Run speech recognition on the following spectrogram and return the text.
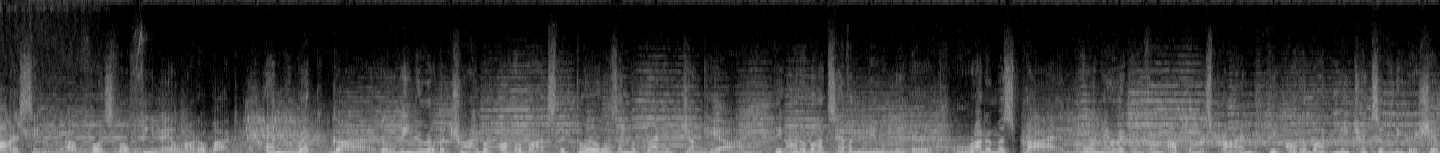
Arcee, a forceful female Autobot, and Wreck-Gar, the leader of a tribe of Autobots that dwells on the planet Junkion. The Autobots have a new leader, Rodimus Prime, who inherited from Optimus Prime the Autobot matrix of leadership.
